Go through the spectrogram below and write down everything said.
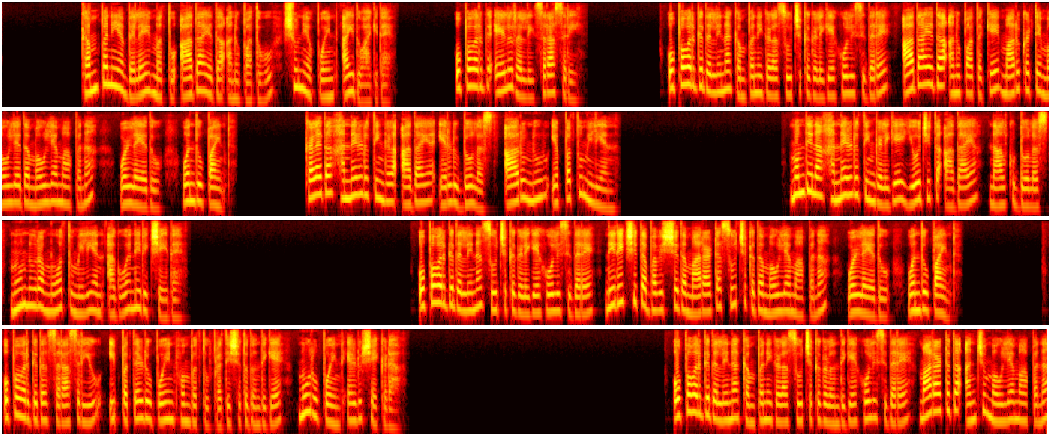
ಕಂಪನಿಯ ಬೆಲೆ ಮತ್ತು ಆದಾಯದ ಅನುಪಾತವು ಶೂನ್ಯ ಪಾಯಿಂಟ್ ಐದು ಆಗಿದೆ. ಉಪವರ್ಗ ಏಳರಲ್ಲಿ ಸರಾಸರಿ. ಉಪವರ್ಗದಲ್ಲಿನ ಕಂಪನಿಗಳ ಸೂಚಕಗಳಿಗೆ ಹೋಲಿಸಿದರೆ, ಆದಾಯದ ಅನುಪಾತಕ್ಕೆ ಮಾರುಕಟ್ಟೆ ಮೌಲ್ಯದ ಮೌಲ್ಯಮಾಪನ ಒಳ್ಳೆಯದು. ಒಂದು ಪಾಯಿಂಟ್. ಕಳೆದ ಹನ್ನೆರಡು ತಿಂಗಳ ಆದಾಯ ಎರಡು ಡಾಲರ್ಸ್ ಆರು ನೂರು ಎಪ್ಪತ್ತು ಮಿಲಿಯನ್. ಮುಂದಿನ ಹನ್ನೆರಡು ತಿಂಗಳಿಗೆ ಯೋಜಿತ ಆದಾಯ ನಾಲ್ಕು ಡಾಲರ್ಸ್ ಮುನ್ನೂರ ಮೂವತ್ತು ಮಿಲಿಯನ್ ಆಗುವ ನಿರೀಕ್ಷೆಯಿದೆ. ಉಪವರ್ಗದಲ್ಲಿನ ಸೂಚಕಗಳಿಗೆ ಹೋಲಿಸಿದರೆ ನಿರೀಕ್ಷಿತ ಭವಿಷ್ಯದ ಮಾರಾಟ ಸೂಚಕದ ಮೌಲ್ಯಮಾಪನ ಒಳ್ಳೆಯದು. ಒಂದು ಪಾಯಿಂಟ್. ಉಪವರ್ಗದ ಸರಾಸರಿಯು ಇಪ್ಪತ್ತೆರಡು ಪಾಯಿಂಟ್ ಒಂಬತ್ತು ಪ್ರತಿಶತದೊಂದಿಗೆ ಮೂರು ಪಾಯಿಂಟ್ ಎರಡು ಶೇಕಡ. ಉಪವರ್ಗದಲ್ಲಿನ ಕಂಪನಿಗಳ ಸೂಚಕಗಳೊಂದಿಗೆ ಹೋಲಿಸಿದರೆ ಮಾರಾಟದ ಅಂಚು ಮೌಲ್ಯಮಾಪನ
